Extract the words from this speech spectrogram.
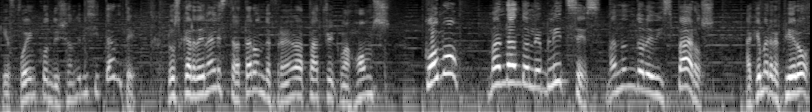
que fue en condición de visitante. Los Cardenales trataron de frenar a Patrick Mahomes. ¿Cómo? Mandándole blitzes, mandándole disparos. ¿A qué me refiero?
